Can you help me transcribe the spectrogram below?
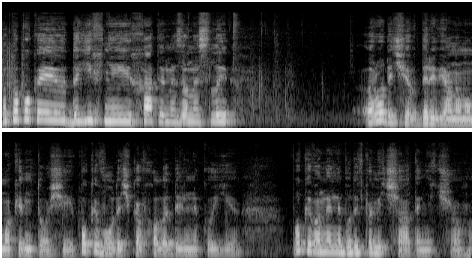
Ну то поки до їхньої хати не занесли родичів в дерев'яному макінтоші, поки водочка в холодильнику є, поки вони не будуть помічати нічого.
